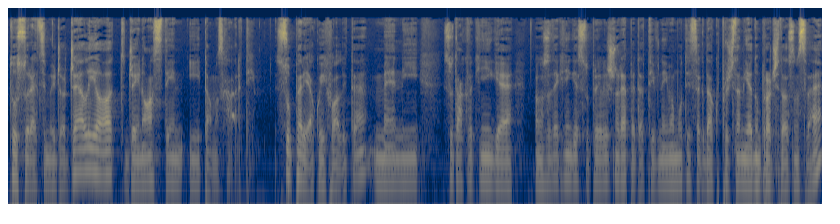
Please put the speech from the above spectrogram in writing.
Tu su recimo i George Eliot, Jane Austen i Thomas Hardy. Super je ako ih volite. Meni su takve knjige, odnosno te knjige su prilično repetativne, imam utisak da ako pročitam jednu, pročitao sam sve,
